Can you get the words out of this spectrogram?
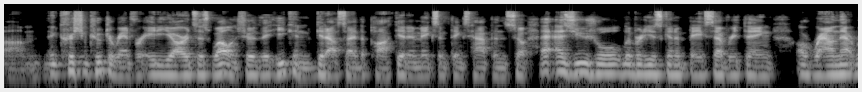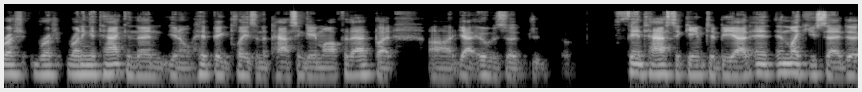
Um, and Christian Kuchta ran for 80 yards as well and showed that he can get outside the pocket and make some things happen. So as usual, Liberty is going to base everything around that rush, rush, running attack and then you know hit big plays in the passing game off of that. But uh, yeah, it was a fantastic game to be at. And, and like you said, uh,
